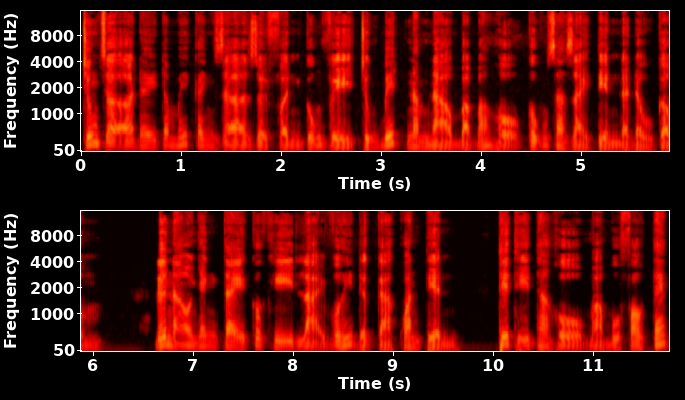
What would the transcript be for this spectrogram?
Chúng chờ ở đây đã mấy canh giờ rồi phần cũng vì chúng biết năm nào bà bá hộ cũng ra giải tiền ở đầu cổng. Đứa nào nhanh tay có khi lại với được cả quan tiền. Thế thì tha hồ mà mua pháo tép.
